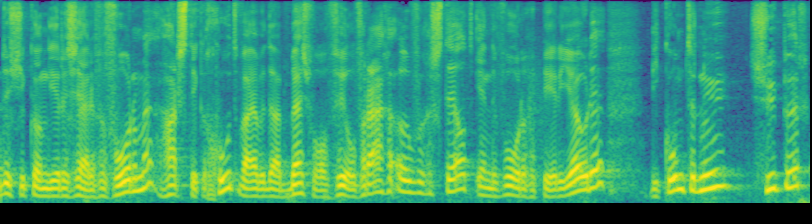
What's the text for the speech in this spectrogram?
Dus je kan die reserve vormen, hartstikke goed. Wij hebben daar best wel veel vragen over gesteld in de vorige periode. Die komt er nu, super,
